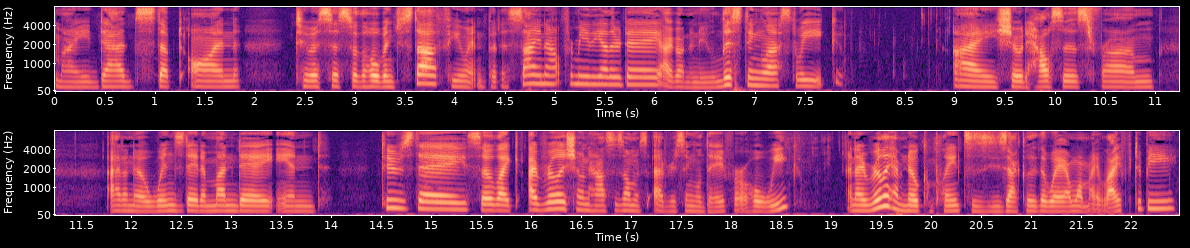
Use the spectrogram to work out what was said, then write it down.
My dad stepped on to assist with a whole bunch of stuff. He went and put a sign out for me the other day. I got a new listing last week. I showed houses from, I don't know, Wednesday to Monday and Tuesday. So, like, I've really shown houses almost every single day for a whole week. And I really have no complaints. This is exactly the way I want my life to be.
